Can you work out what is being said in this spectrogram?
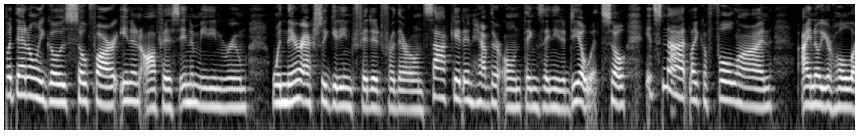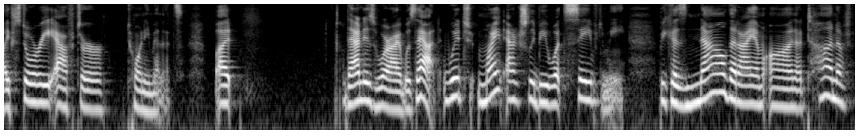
but that only goes so far in an office, in a meeting room, when they're actually getting fitted for their own socket and have their own things they need to deal with. So it's not like a full on, I know your whole life story after 20 minutes. But that is where I was at, which might actually be what saved me because now that I am on a ton of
